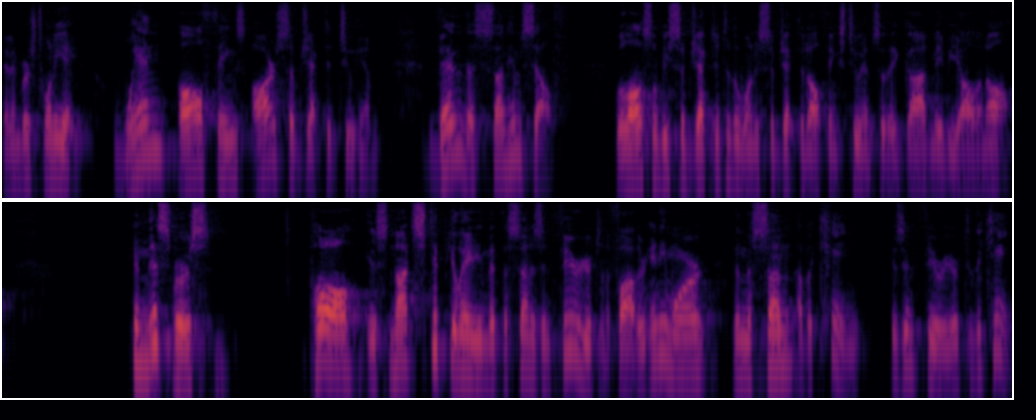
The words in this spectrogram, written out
Then in verse 28, when all things are subjected to him, then the Son himself will also be subjected to the one who subjected all things to him, so that God may be all in all. In this verse, Paul is not stipulating that the Son is inferior to the Father any more than the son of a king is inferior to the king.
